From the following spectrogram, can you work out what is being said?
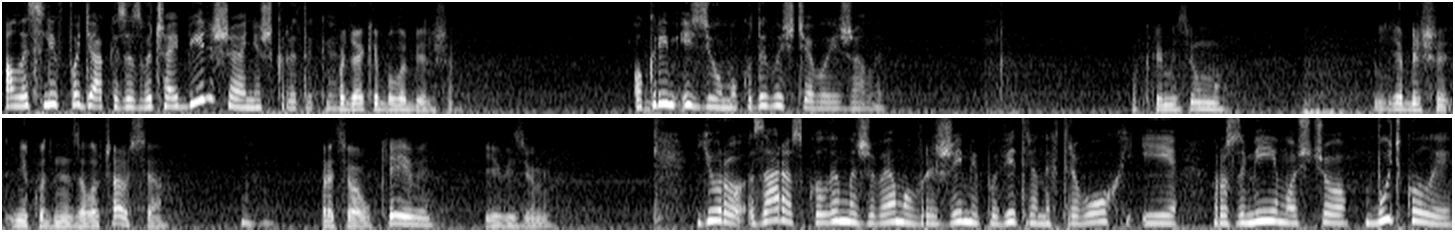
Але слів подяки зазвичай більше, ніж критики. Подяки було більше. Окрім Ізюму, куди ви ще виїжджали? Окрім Ізюму. Я більше нікуди не залучався. Працював у Києві і в Ізюмі. Юро, зараз, коли ми живемо в режимі повітряних тривог і розуміємо, що будь-коли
